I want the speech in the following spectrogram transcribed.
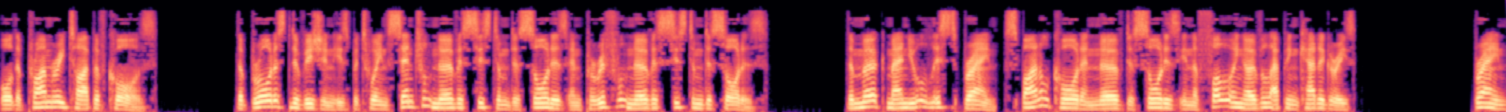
or the primary type of cause. The broadest division is between central nervous system disorders and peripheral nervous system disorders. The Merck manual lists brain, spinal cord and nerve disorders in the following overlapping categories Brain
